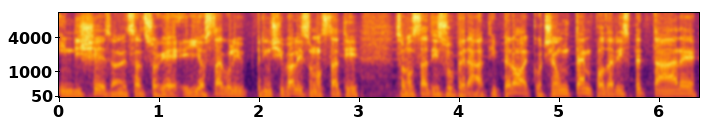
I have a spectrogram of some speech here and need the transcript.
in discesa, nel senso che gli ostacoli principali sono stati, sono stati superati, però ecco c'è un tempo da rispettare,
